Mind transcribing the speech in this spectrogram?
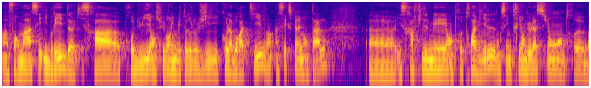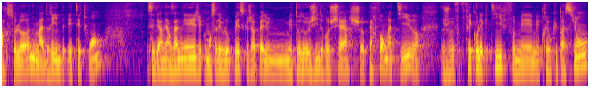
un format assez hybride qui sera euh, produit en suivant une méthodologie collaborative, assez expérimentale. Euh, il sera filmé entre trois villes, donc c'est une triangulation entre Barcelone, Madrid et Tétouan. Ces dernières années, j'ai commencé à développer ce que j'appelle une méthodologie de recherche performative. Je fais collectif mes, mes préoccupations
